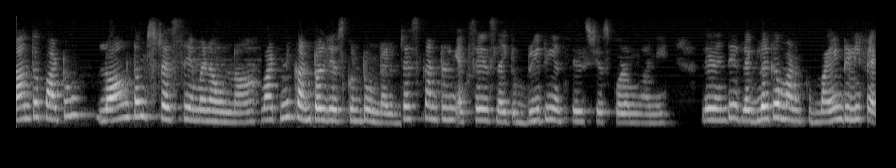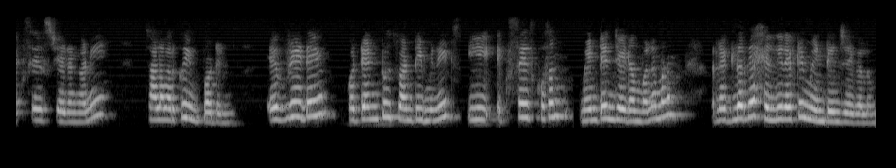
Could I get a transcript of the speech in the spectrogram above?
దాంతో పాటు లాంగ్ టర్మ్ స్ట్రెస్ ఏమైనా ఉన్నా వాటిని కంట్రోల్ చేసుకుంటూ ఉండాలి. Stress controlling exercise like breathing exercise చేసుకోవడం కానీ లేదంటే రెగ్యులర్గా మనకు మైండ్ రిలీఫ్ ఎక్సర్సైజ్ చేయడం కానీ చాలా వరకు ఇంపార్టెంట్ ఎవ్రీ డే ఒక టెన్ టు ట్వంటీ మినిట్స్ ఈ ఎక్సర్సైజ్ కోసం మెయింటైన్ చేయడం వల్ల మనం రెగ్యులర్గా హెల్దీ లైఫ్ని మెయింటైన్ చేయగలం.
